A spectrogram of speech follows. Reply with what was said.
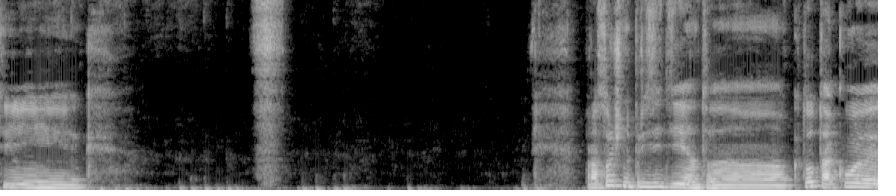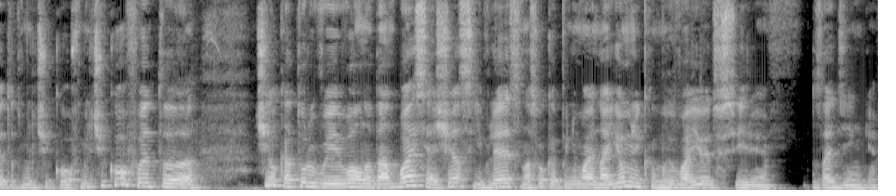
так. Просроченный президент. Э, кто такой этот Мельчаков? Мельчаков – это чел, который воевал на Донбассе, а сейчас является, насколько я понимаю, наемником и воюет в Сирии за деньги.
